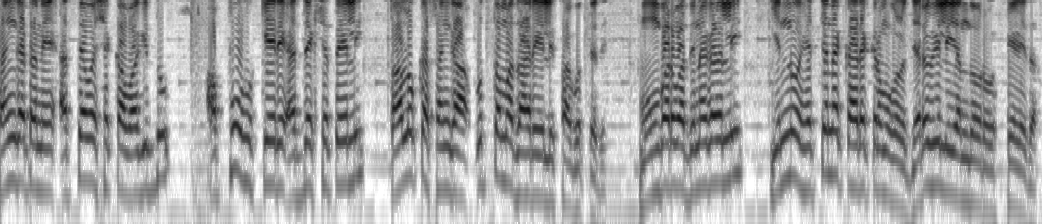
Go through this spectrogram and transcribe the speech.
ಸಂಘಟನೆ ಅತ್ಯವಶ್ಯಕವಾಗಿದ್ದು, ಅಪ್ಪು ಹುಕ್ಕೇರಿ ಅಧ್ಯಕ್ಷತೆಯಲ್ಲಿ ತಾಲೂಕಾ ಸಂಘ ಉತ್ತಮ ದಾರಿಯಲ್ಲಿ ಸಾಗುತ್ತಿದೆ. ಮುಂಬರುವ ದಿನಗಳಲ್ಲಿ ಇನ್ನೂ ಹೆಚ್ಚಿನ ಕಾರ್ಯಕ್ರಮಗಳು ಜರುಗಲಿ ಎಂದವರು ಹೇಳಿದರು.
